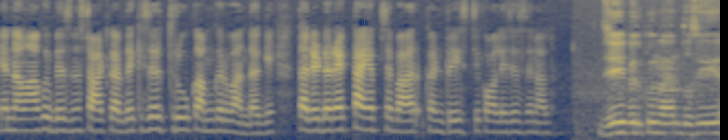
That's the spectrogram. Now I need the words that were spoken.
ਜਾਂ ਨਵਾਂ ਕੋਈ ਬਿਜ਼ਨਸ ਸਟਾਰਟ ਕਰਦੇ ਕਿਸੇ ਦੇ ਥਰੂ ਕੰਮ ਕਰਵਾਉਂਦਾ ਅੱਗੇ। ਤੁਹਾਡੇ ਡਾਇਰੈਕਟ ਟਾਈ ਅਪਸ ਹੈ ਬਾਹਰ ਕੰਟਰੀਜ਼ ਚ ਕਾਲਜਸ ਦੇ ਨਾਲ? ਜੀ, ਬਿਲਕੁਲ ਮੈਮ ਤੁਸੀਂ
